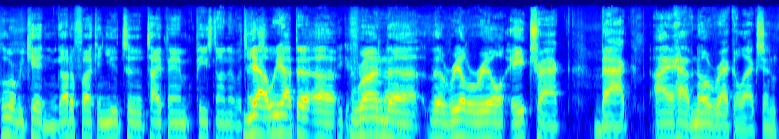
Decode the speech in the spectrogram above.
who are we kidding? Go to fucking YouTube, type in "Peace on Invitation." yeah, we have to uh, You can figure run the the real to reel eight track back. I have no recollection.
